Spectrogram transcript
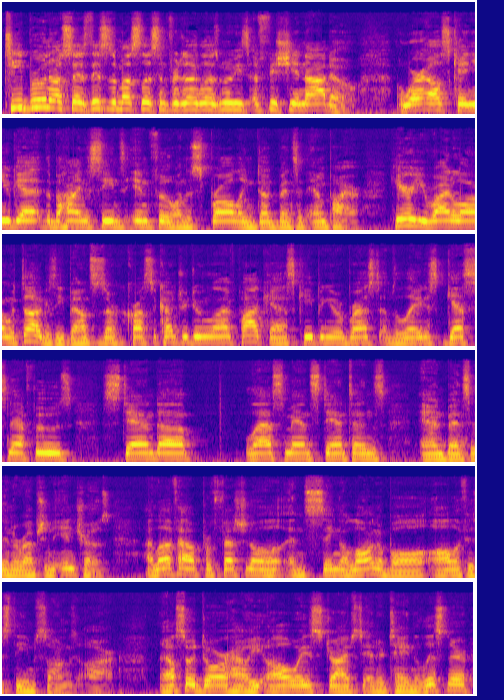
T. Bruno says this is a must listen for Doug Loves Movies aficionado. Where else can you get the behind the scenes info on the sprawling Doug Benson empire? Here you ride along with Doug as he bounces across the country doing live podcasts, keeping you abreast of the latest guest snafus, stand up, last man stantons, and Benson interruption intros. I love how professional and sing alongable all of his theme songs are. I also adore how he always strives to entertain the listener,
